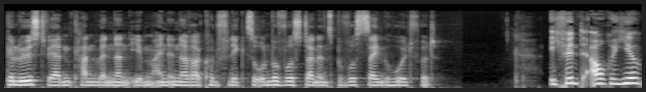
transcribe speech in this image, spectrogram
gelöst werden kann, wenn dann eben ein innerer Konflikt so unbewusst dann ins Bewusstsein geholt wird. Ich finde auch hier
